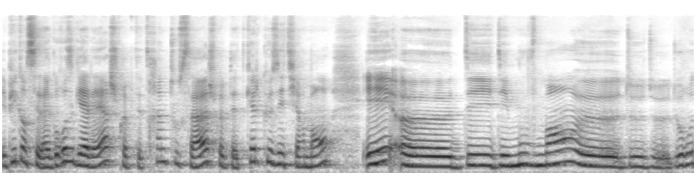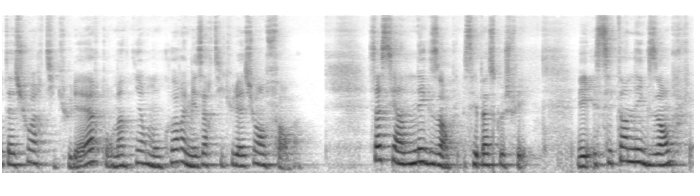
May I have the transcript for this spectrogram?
Et puis, quand c'est la grosse galère, je ferai peut-être rien de tout ça, je ferai peut-être quelques étirements et des, mouvements de, de rotation articulaire pour maintenir mon corps et mes articulations en forme. Ça, c'est un exemple, c'est pas ce que je fais. Mais c'est un exemple.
